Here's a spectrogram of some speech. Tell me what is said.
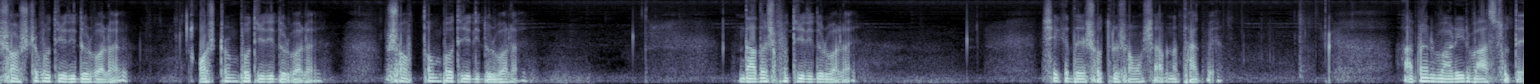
ষষ্ঠপতি যদি দুর্বল হয় অষ্টম পতি যদি দুর্বল হয় সপ্তম পতি যদি দুর্বল হয়, দ্বাদশ পতি যদি দুর্বল হয়, সেক্ষেত্রে শত্রু সমস্যা আপনার থাকবে। আপনার বাড়ির বাস্তুতে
